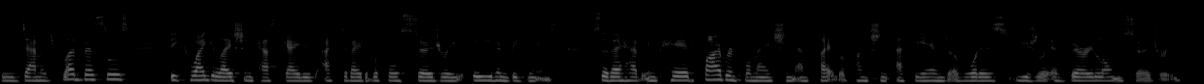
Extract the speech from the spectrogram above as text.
to damaged blood vessels, the coagulation cascade is activated before surgery even begins. So they have impaired fibrin formation and platelet function at the end of what is usually a very long surgery.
